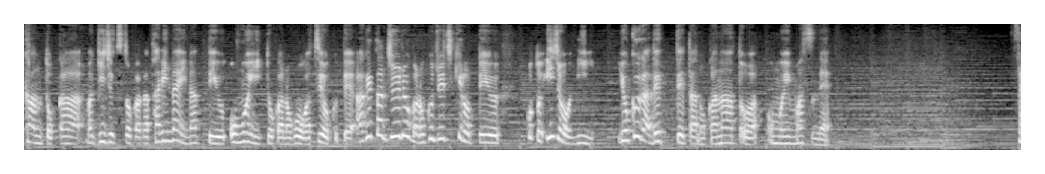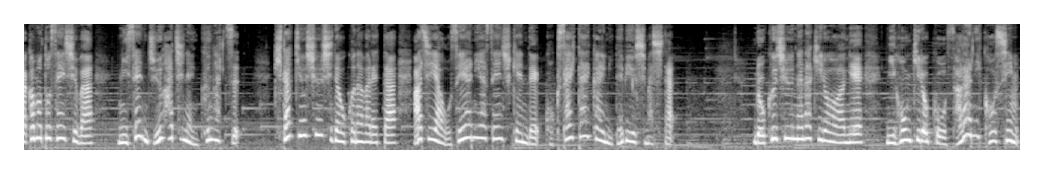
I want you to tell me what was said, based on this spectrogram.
感とか、まあ、技術とかが足りないなっていう思いとかの方が強くて、上げた重量が61キロっていうこと以上に欲が出てたのかなとは思いますね。坂本選手は2018年9月、北九州市で行われたアジア・オセアニア選手権で国際大会にデビューしました。67キロを上げ、日本記録をさらに更新。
